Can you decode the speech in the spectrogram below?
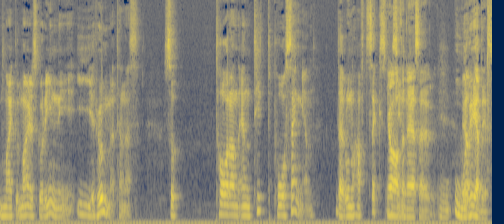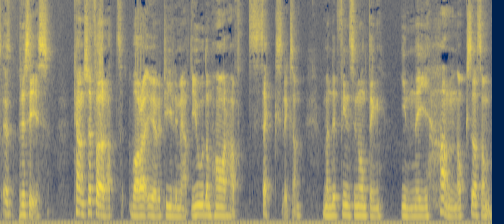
Michael Myers går in i, i rummet hennes så tar han en titt på sängen där hon har haft sex med Ja, sin... den är så här oredig. Eh, Precis. Kanske för att vara övertydlig med att jo, de har haft sex liksom. Men det finns ju någonting inne i han också som...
